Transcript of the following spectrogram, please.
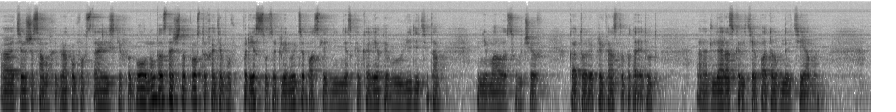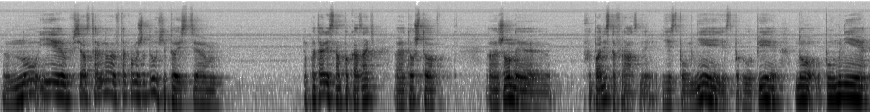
э, тех же самых игроков австралийский футбол. Ну, достаточно просто хотя бы в прессу заглянуть за последние несколько лет, и вы увидите там немало случаев, которые прекрасно подойдут э, для раскрытия подобной темы. Ну и все остальное в таком же духе, то есть э, пытались нам показать э, то, что э, жены футболистов разные. Есть поумнее, есть поглупее. Но поумнее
